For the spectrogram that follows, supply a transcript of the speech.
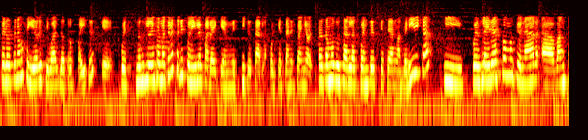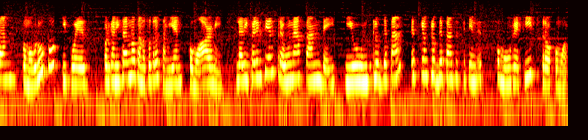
Pero tenemos seguidores igual de otros países que, pues, la información está disponible para quien necesite usarla porque está en español. Tratamos de usar las fuentes que sean más verídicas y, pues, la idea es promocionar a Bangtan como grupo y, pues, organizarnos a nosotros también como Army. La diferencia entre una fan base y un club de fans es que un club de fans es que tienes como un registro, como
